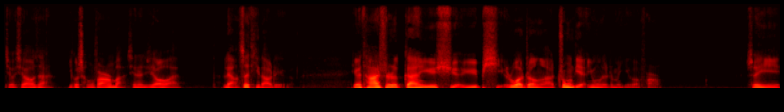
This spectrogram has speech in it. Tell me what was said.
叫消散一个成方吧，现在就消完，两次提到这个，因为它是肝郁血瘀脾弱症啊，重点用的这么一个方，所以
